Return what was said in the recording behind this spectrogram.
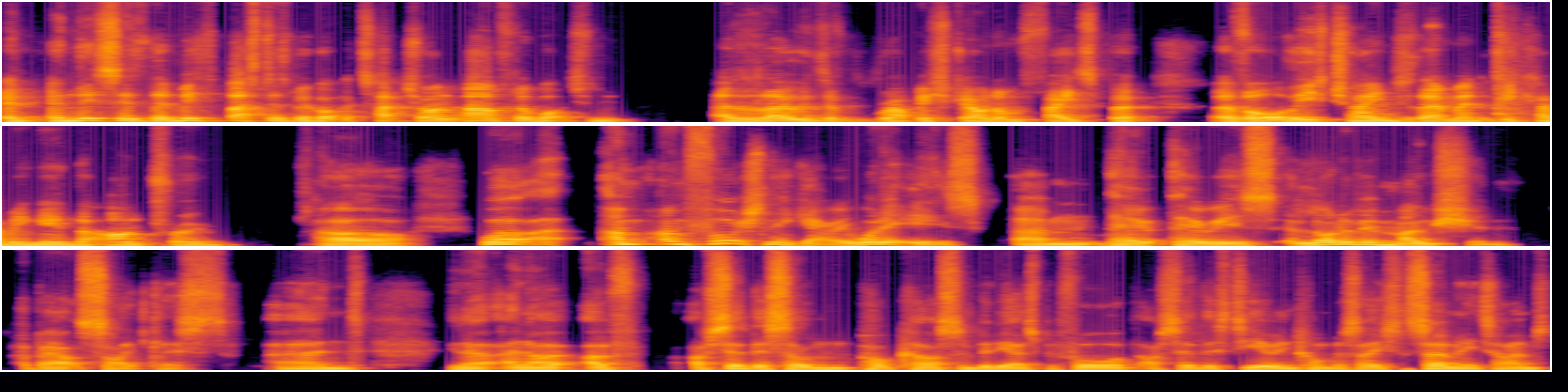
And, and, this is the Mythbusters we've got to touch on after watching loads of rubbish going on Facebook of all these changes that are meant to be coming in that aren't true. Oh well, um, unfortunately, Gary, what it is, um, there there is a lot of emotion about cyclists, and you know, and I, I've I've said this on podcasts and videos before. I've said this to you in conversation so many times.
